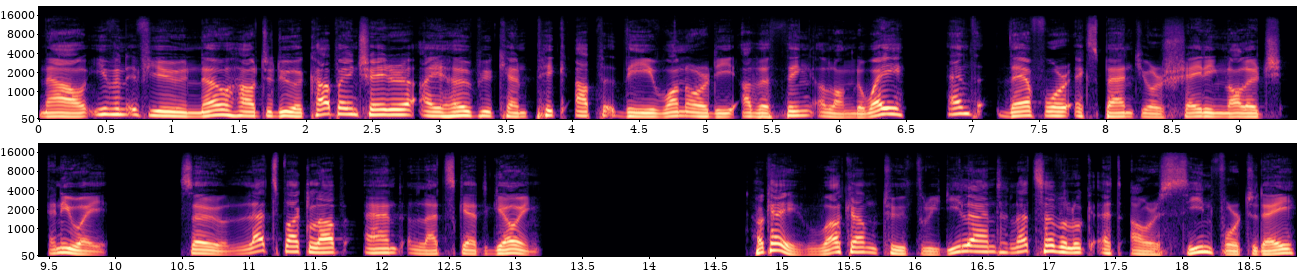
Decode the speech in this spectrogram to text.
Now, even if you know how to do a Carpaint shader, I hope you can pick up the one or the other thing along the way, and therefore expand your shading knowledge anyway. So let's buckle up and let's get going. Okay, welcome to 3D Land. Let's have a look at our scene for today.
